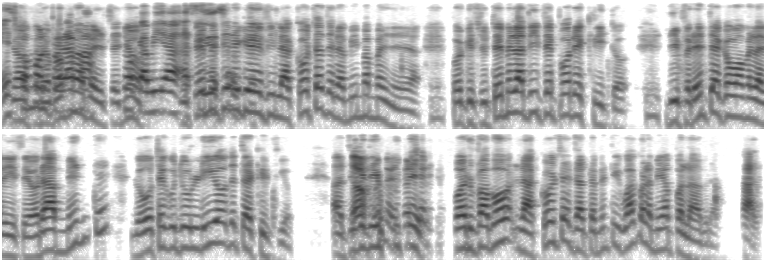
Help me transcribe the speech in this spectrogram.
Es No, como el programa ver, señor, que había así Usted me tiene que decir las cosas de la misma manera, porque si usted me las dice por escrito, diferente a como me las dice oralmente, luego tengo yo un lío de transcripción. Así No, que bueno, por favor, las cosas exactamente igual con la misma palabra. Vale.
